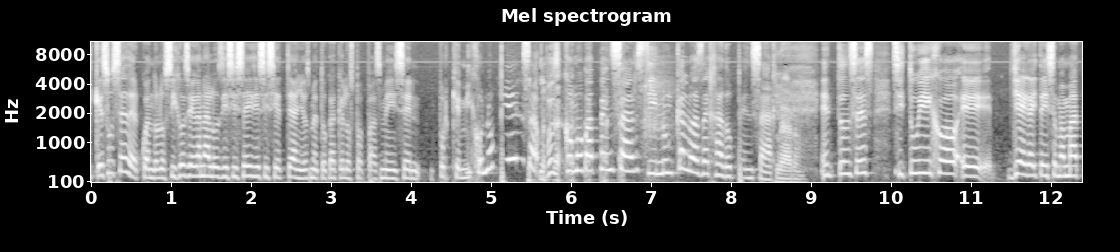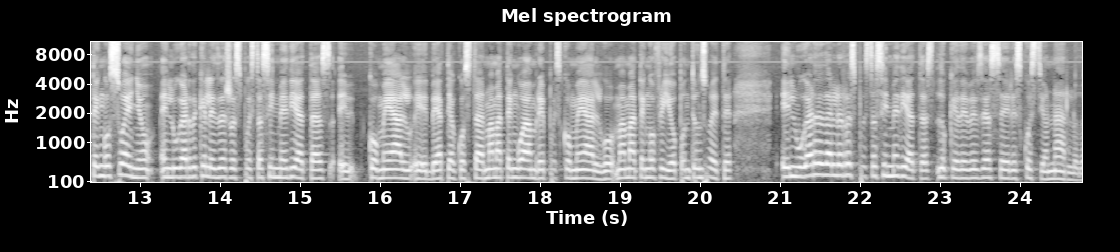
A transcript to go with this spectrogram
¿Y qué sucede? Cuando los hijos llegan a los 16, 17 años, me toca que los papás me dicen, ¿por qué mi hijo no piensa? Pues, ¿cómo va a pensar si nunca lo has dejado pensar? Claro. Entonces, si tu hijo eh, llega y te dice, mamá, tengo sueño, en lugar de que les des respuestas inmediatas, eh, come algo, eh, véate a acostar, mamá, tengo hambre, pues come algo, mamá, tengo frío, ponte un suéter. En lugar de darle respuestas inmediatas, lo que debes de hacer es cuestionarlo.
